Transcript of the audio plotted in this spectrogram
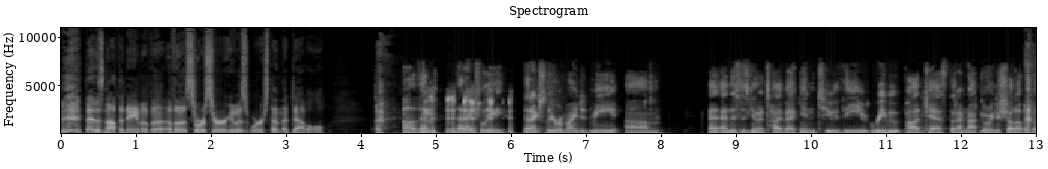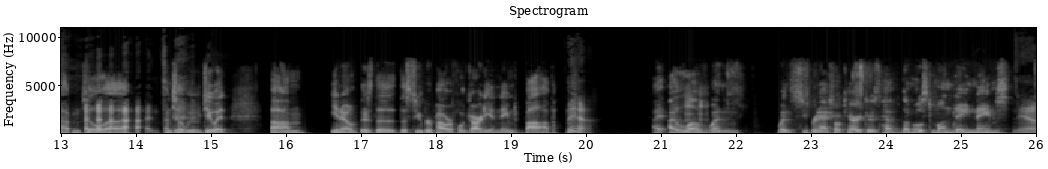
that is not the name of a of a sorcerer who is worse than the devil. Uh, that that actually that actually reminded me, um, and, and this is going to tie back into the reboot podcast that I'm not going to shut up about until uh, until we do it. Um, you know, there's the the super powerful guardian named Bob. yeah, I, I love Mhm. when when supernatural characters have the most mundane names. yeah.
